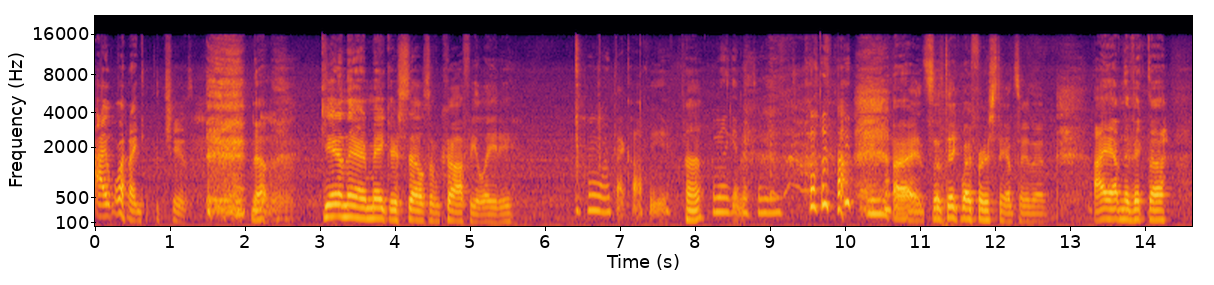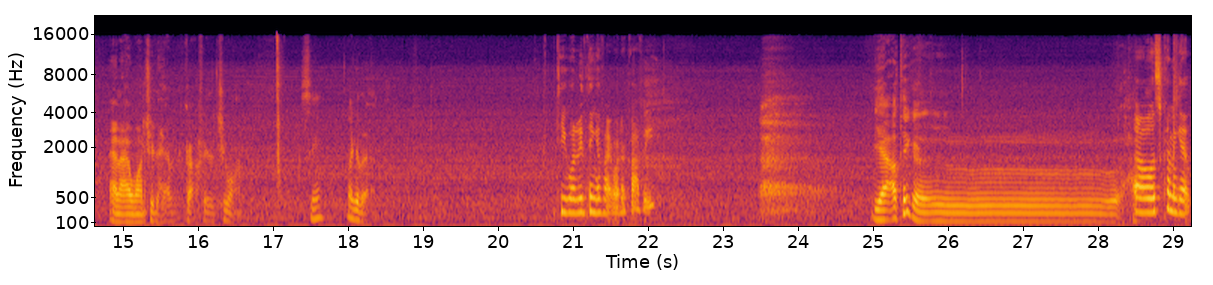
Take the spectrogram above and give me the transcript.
I want to get the choose. No. Get in there and make yourself some coffee, lady. I don't want that coffee. Huh? I'm gonna get me some. Alright, so take my first answer then. I am the Victor, and I want you to have the coffee that you want. See? Look at that. Do you want anything if I order coffee? Yeah, I'll take a. Oh, it's gonna get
